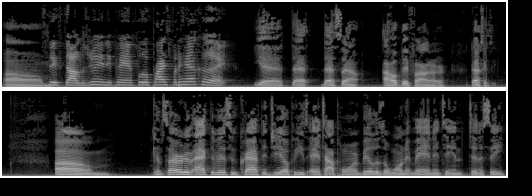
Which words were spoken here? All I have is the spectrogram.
um Six dollars. You ain't even paying full price for the haircut. yeah that that sound i hope they find her that's crazy um conservative activists who crafted gop's anti-porn bill is a wanted man in ten- tennessee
